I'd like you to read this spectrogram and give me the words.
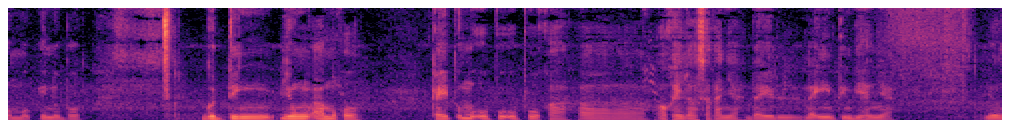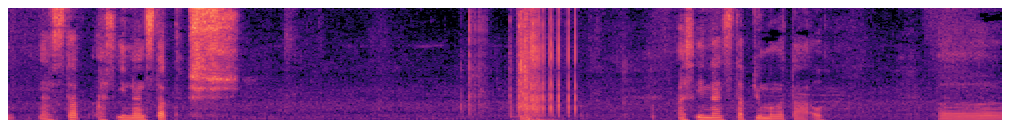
umu- inubo. Good thing yung amo ko kahit umuupo-upo ka ah, okay lang sa kanya dahil naiintindihan niya. Yun. Non-stop as in non-stop. Shh. As in non-stop yung mga tao Ah,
